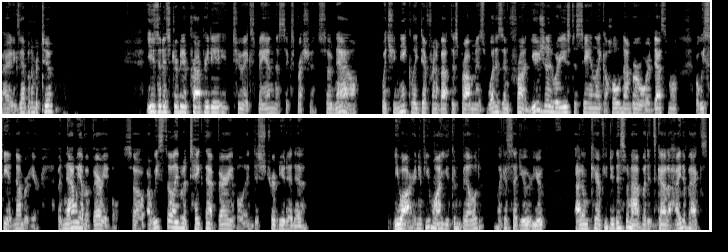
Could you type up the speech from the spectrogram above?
All right, example number two. Use the distributive property to expand this expression. So now, what's uniquely different about this problem is what is in front. Usually we're used to seeing like a whole number or a decimal, but we see a number here. But now we have a variable. So are we still able to take that variable and distribute it in? You are. And if you want, you can build, like I said, you you I don't care if you do this or not, but it's got a height of x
